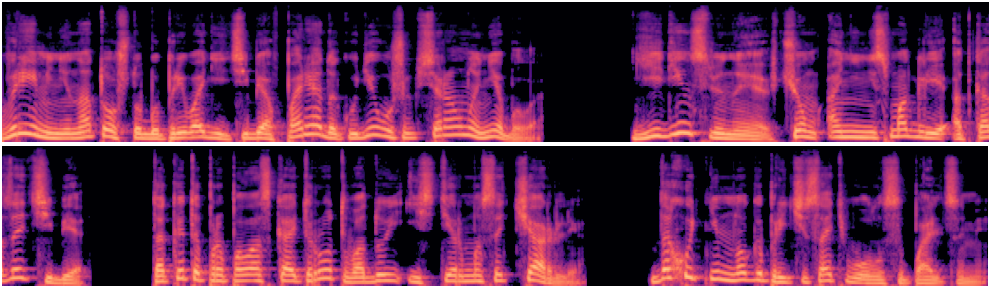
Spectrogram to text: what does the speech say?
Времени на то, чтобы приводить себя в порядок, у девушек все равно не было. Единственное, в чем они не смогли отказать себе, так это прополоскать рот водой из термоса Чарли, да хоть немного причесать волосы пальцами.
